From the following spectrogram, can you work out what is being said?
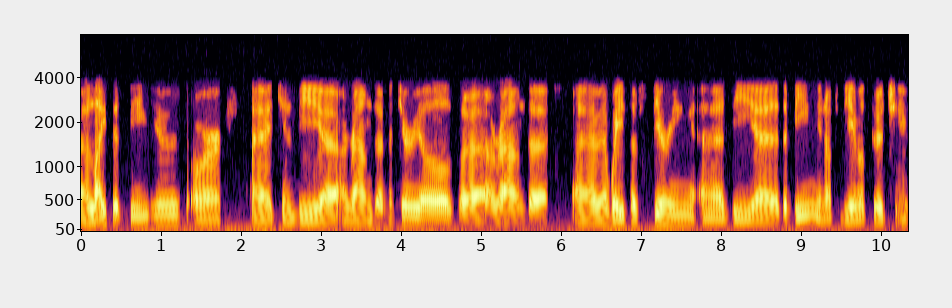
uh, light that's being used, or uh, it can be uh, around the materials, uh, around the ways of steering the the beam, you know, to be able to achieve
